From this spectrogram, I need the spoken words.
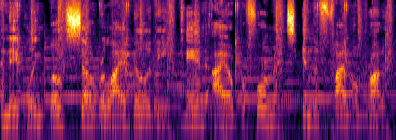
enabling both cell reliability and I.O. performance in the final product.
